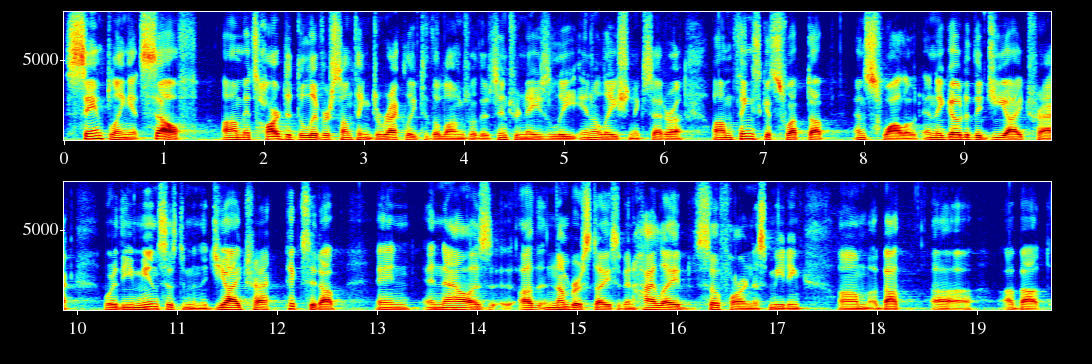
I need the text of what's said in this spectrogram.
sampling itself um, it's hard to deliver something directly to the lungs, whether it's intranasally, inhalation, et cetera. Um, things get swept up and swallowed, and they go to the GI tract, where the immune system in the GI tract picks it up, and, and now, as other, a number of studies have been highlighted so far in this meeting um, about, uh, about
